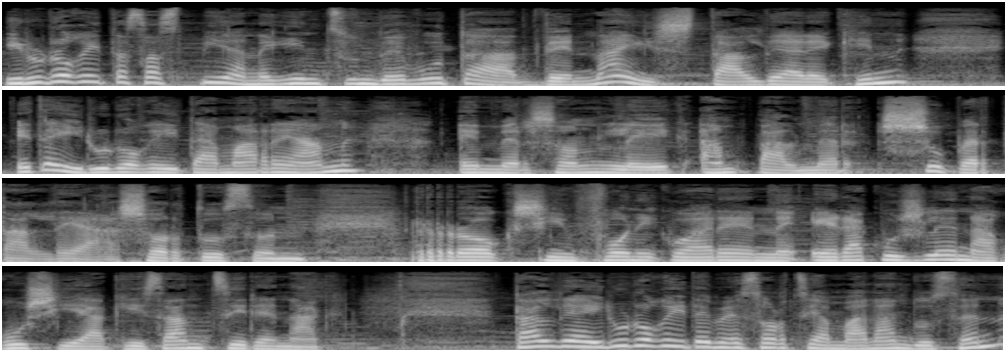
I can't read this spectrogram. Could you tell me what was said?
Irurogeita zazpian egintzun debuta The Nice taldearekin eta irurogeita amarrean Emerson Lake and Palmer super taldea sortuzun. Rock sinfonikoaren erakusle nagusiak izan zirenak. Taldea irurogeita mezortzean banandu zen,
